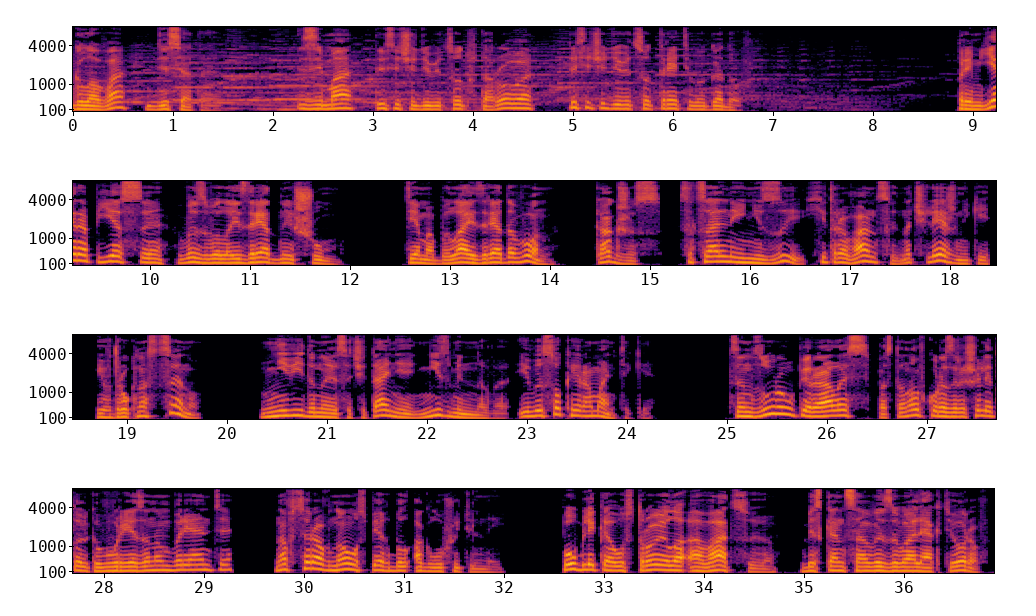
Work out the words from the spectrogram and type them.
Глава 10. Зима 1902-1903 годов. Премьера пьесы вызвала изрядный шум. Тема была из ряда вон. Как же-с, социальные низы, хитрованцы, ночлежники и вдруг на сцену. Невиданное сочетание низменного и высокой романтики. Цензура упиралась, постановку разрешили только в урезанном варианте, но все равно успех был оглушительный. Публика устроила овацию, без конца вызывали актеров.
